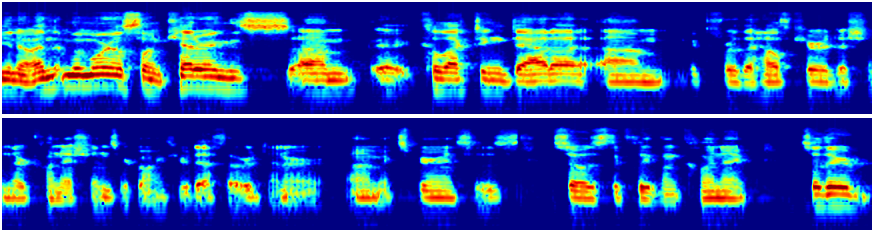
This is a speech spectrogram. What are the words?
you know, and Memorial Sloan Kettering's um, uh, collecting data um, for the healthcare edition. Their clinicians are going through death over dinner um, experiences. So is the Cleveland Clinic. So there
